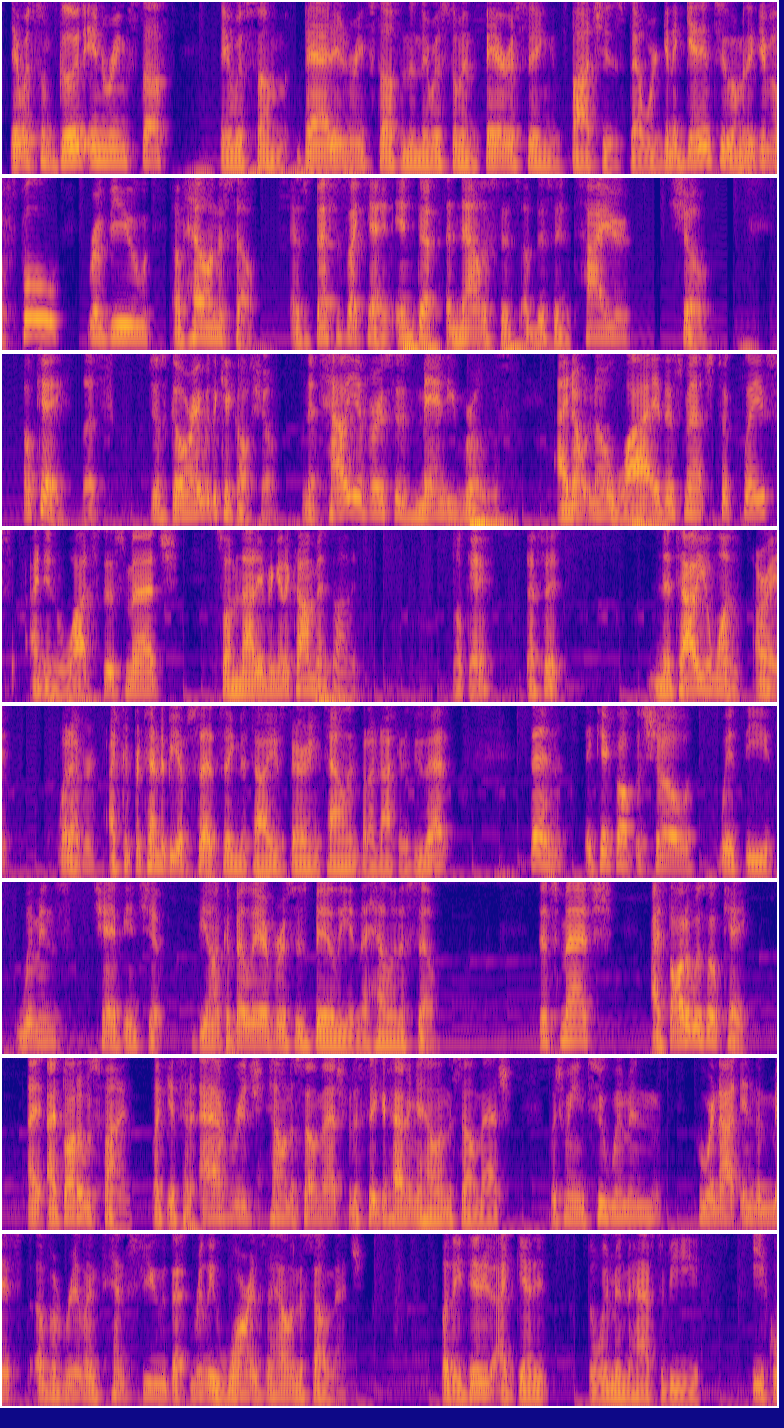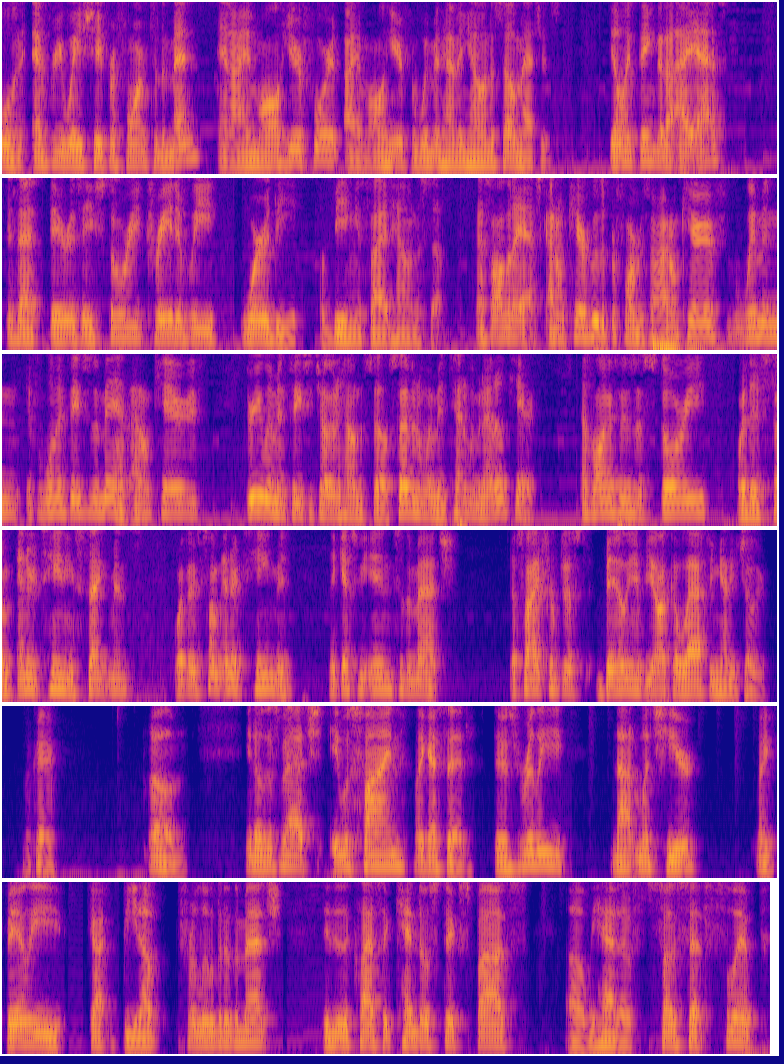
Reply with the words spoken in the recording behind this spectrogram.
There was some good in ring stuff. There was some bad in ring stuff, and then there was some embarrassing botches that we're gonna get into. I'm gonna give a full review of Hell in a Cell as best as I can, an in depth analysis of this entire show. Okay, let's just go right with the kickoff show. Natalya versus Mandy Rose. I don't know why this match took place. I didn't watch this match, so I'm not even going to comment on it. Okay, that's it. Natalya won. All right, whatever. I could pretend to be upset saying Natalya is burying talent, but I'm not going to do that. Then they kicked off the show with the women's championship Bianca Belair versus Bayley in the Hell in a Cell. This match, I thought it was okay. I, I thought it was fine. Like it's an average Hell in a Cell match for the sake of having a Hell in a Cell match between two women who are not in the midst of a real intense feud that really warrants a Hell in a Cell match. But they did it. I get it. The women have to be equal in every way, shape, or form to the men, and I am all here for it. I am all here for women having Hell in a Cell matches. The only thing that I ask is that there is a story creatively worthy of being inside Hell in a Cell. That's all that I ask. I don't care who the performers are. I don't care if women, if a woman faces a man. I don't care if three women face each other in Hell in a Cell, seven women, ten women. I don't care. As long as there's a story or there's some entertaining segments or there's some entertainment that gets me into the match, aside from just Bayley and Bianca laughing at each other. Okay. Um, you know, this match, it was fine. Like I said, there's really not much here. Like Bayley got beat up for a little bit of the match. They did the classic kendo stick spots. Uh, we had a sunset flip.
